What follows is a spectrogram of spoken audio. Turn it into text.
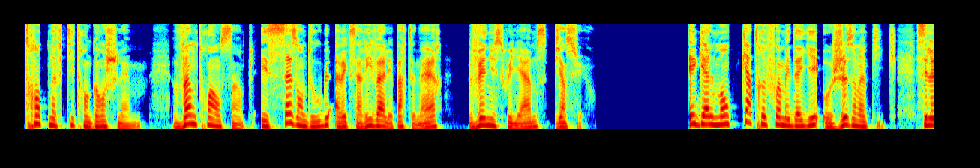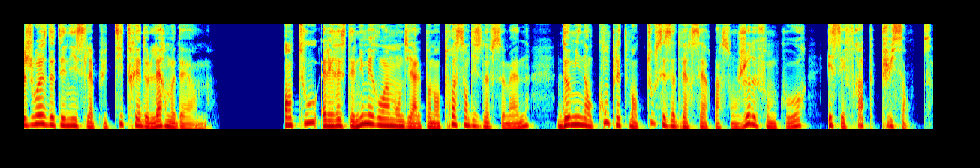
39 titres en Grand Chelem, 23 en simple et 16 en double avec sa rivale et partenaire, Venus Williams, bien sûr. Également quatre fois médaillée aux Jeux Olympiques, c'est la joueuse de tennis la plus titrée de l'ère moderne. En tout, elle est restée numéro 1 mondial pendant 319 semaines, dominant complètement tous ses adversaires par son jeu de fond de cours et ses frappes puissantes.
